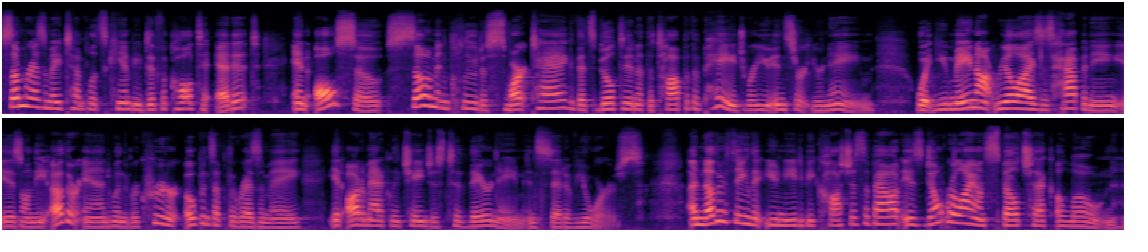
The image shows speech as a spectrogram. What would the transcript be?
Some resume templates can be difficult to edit and also some include a smart tag that's built in at the top of the page where you insert your name. What you may not realize is happening is on the other end, when the recruiter opens up the resume, it automatically changes to their name instead of yours. Another thing that you need to be cautious about is don't rely on spell check alone.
